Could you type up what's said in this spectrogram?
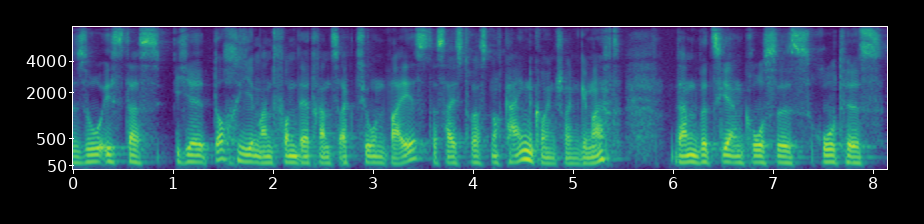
so ist, dass hier doch jemand von der Transaktion weiß, das heißt, du hast noch keinen Coinjoin gemacht, dann wird es hier ein großes rotes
